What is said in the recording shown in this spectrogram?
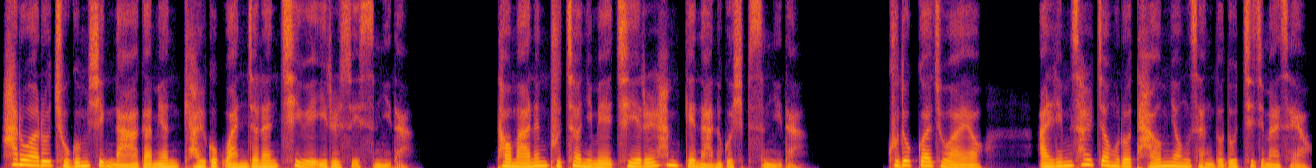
하루하루 조금씩 나아가면 결국 완전한 치유에 이를 수 있습니다. 더 많은 부처님의 지혜를 함께 나누고 싶습니다. 구독과 좋아요, 알림 설정으로 다음 영상도 놓치지 마세요.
